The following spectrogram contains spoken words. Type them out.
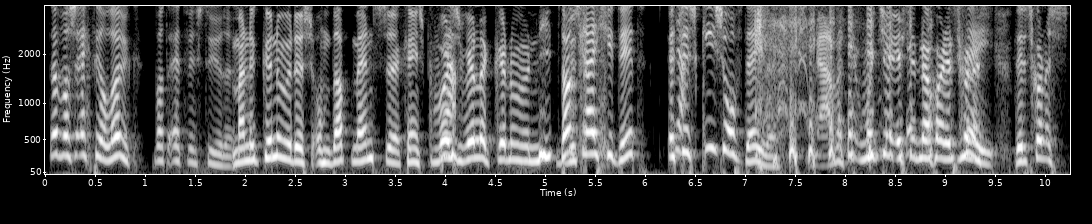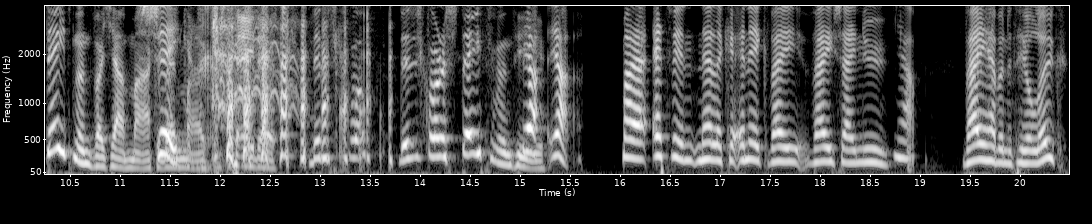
Dat was echt heel leuk, wat Edwin stuurde. Maar nu kunnen we dus, omdat mensen geen spoilers willen, kunnen we niet... Dan dus- krijg je dit. Het Ja. is kiezen of delen. Ja, maar moet je, is dit nou gewoon... Dit is gewoon, Nee. een, dit is gewoon een statement wat je aan het maken Zeker. bent, Mark dit, is gewoon, dit is gewoon een statement hier. ja, ja. Maar ja, Edwin, Nelleke en ik, wij, wij zijn nu... ja. Wij hebben het heel leuk.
